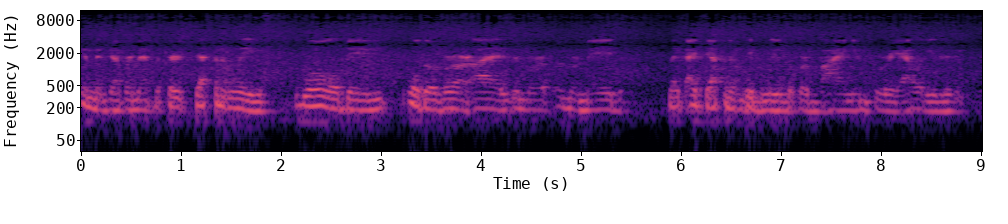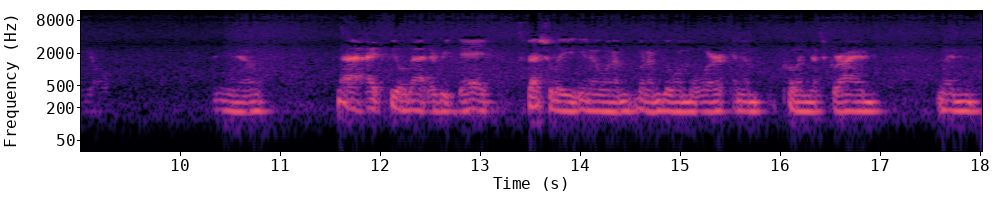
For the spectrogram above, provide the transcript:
in the government, but there's definitely wool being pulled over our eyes, and we're, and we're made. Like, I definitely believe that we're buying into a reality that isn't real. You know, I, I feel that every day, especially you know when I'm when I'm going to work and I'm pulling this grind, when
